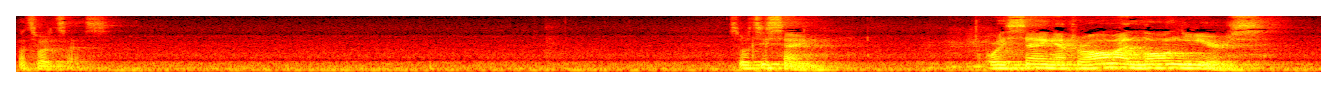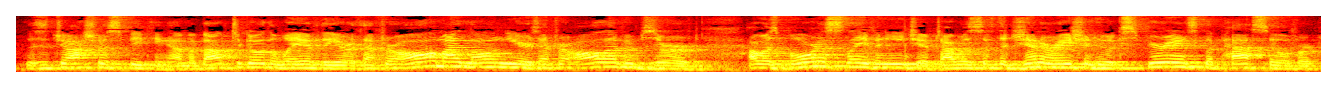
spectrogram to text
That's what it says. What's he saying? Well, he's saying, after all my long years, this is Joshua speaking. I'm about to go the way of the earth. After all my long years, after all I've observed, I was born a slave in Egypt. I was of the generation who experienced the Passover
